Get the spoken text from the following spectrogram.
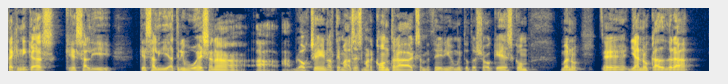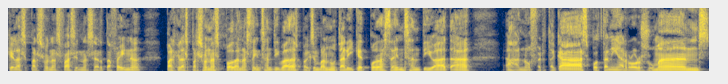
tècniques que se li, que se li atribueixen a, a, a blockchain, el tema dels smart contracts, amb Ethereum i tot això, que és com, bueno, eh, ja no caldrà que les persones facin una certa feina perquè les persones poden estar incentivades, per exemple, el notari aquest pot estar incentivat a, a no fer-te cas, pot tenir errors humans,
